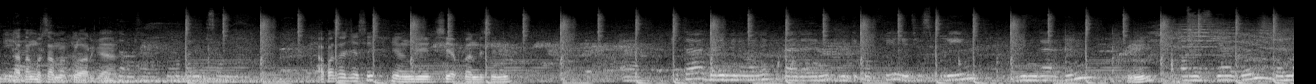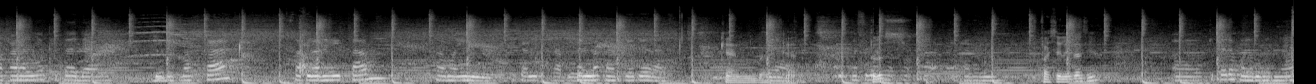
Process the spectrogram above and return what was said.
ya, datang bersama keluarga. Datang bersama bersama. Apa saja sih yang disiapkan di sini? Uh, kita dari minumannya kita ada ini green tea coffee, lychee spring, green garden, hmm? orange garden, dan makanannya kita ada duduk bakar, sapi lada hitam sama ini. Ikan bakar ikan bakar jadara ikan bakar ya. terus? Fasilitasnya? Uh, kita ada kolam renang.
